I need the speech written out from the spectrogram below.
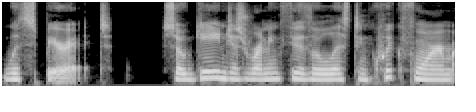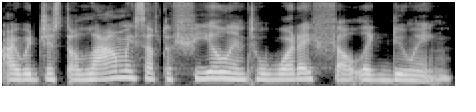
with spirit. So again, just running through the list in quick form, I would just allow myself to feel into what I felt like doing.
